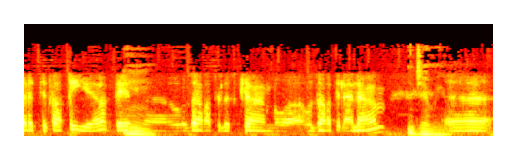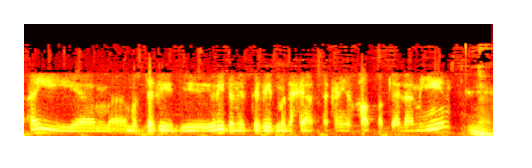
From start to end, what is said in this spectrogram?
الاتفاقية بين مم. آه، وزارة الإسكان ووزارة الإعلام جميل. أي مستفيد يريد أن يستفيد من الأحياء السكنية الخاصة بالإعلاميين نعم.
